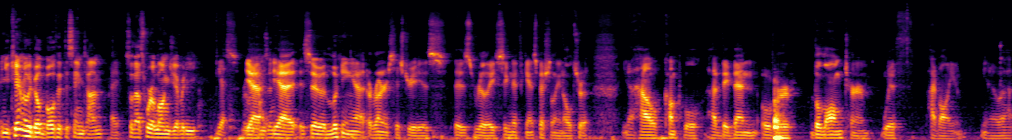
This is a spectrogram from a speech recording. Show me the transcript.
and you can't really build both at the same time. Right. So that's where longevity Yes. really yeah. comes in. Yeah. So looking at a runner's history is is really significant, especially in ultra. You know, how comfortable have they been over the long term with high volume? You know, uh,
